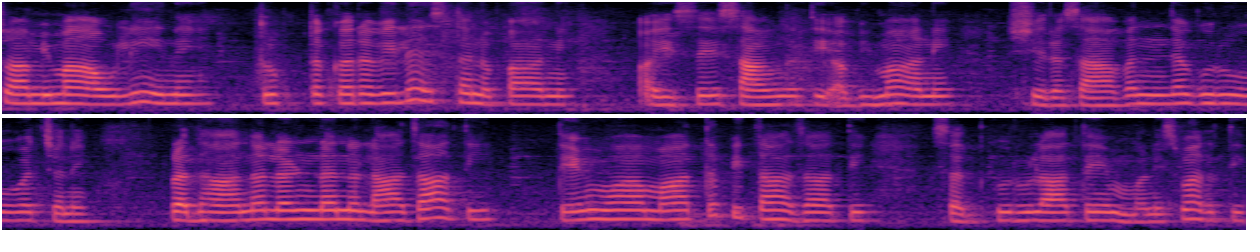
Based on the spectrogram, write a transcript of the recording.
स्वामी माऊलीने तृप्त करविले स्तनपाने. ऐसे सांगती अभिमाने शिरसावंद गुरुवचने. प्रधान लंडनला जाती. तेव्हा मात पिता जाती. सद्गुरुला ते मणी स्मरती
